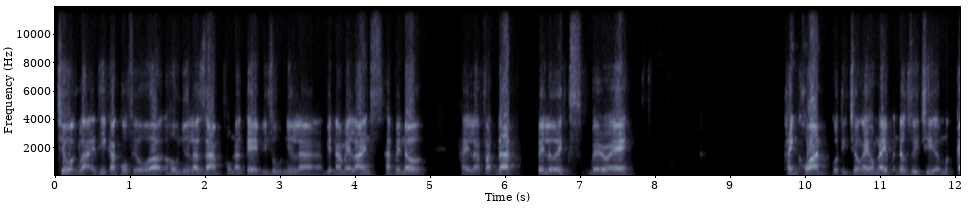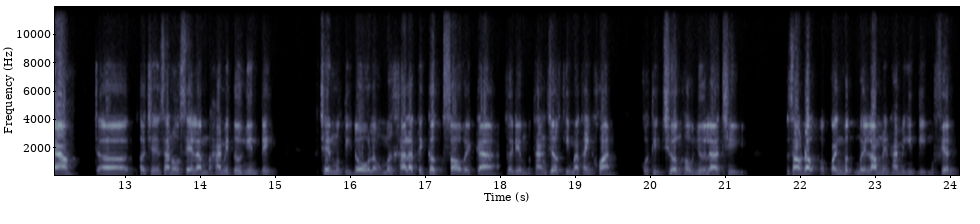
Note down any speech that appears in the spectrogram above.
Chiều ngược lại thì các cổ phiếu hầu như là giảm không đáng kể ví dụ như là Vietnam Airlines, HVN hay là Phát Đạt, PLX, BRE thanh khoản của thị trường ngày hôm nay vẫn được duy trì ở mức cao ờ, ở trên sàn HOSE là 24.000 tỷ, trên 1 tỷ đô là một mức khá là tích cực so với cả thời điểm một tháng trước khi mà thanh khoản của thị trường hầu như là chỉ dao động ở quanh mức 15 đến 20.000 tỷ một phiên.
